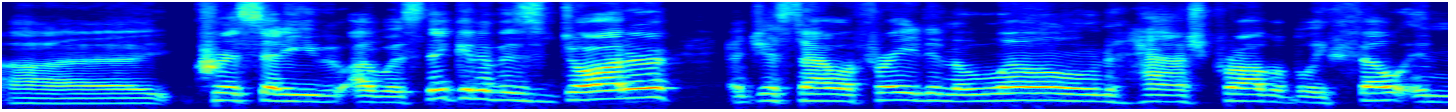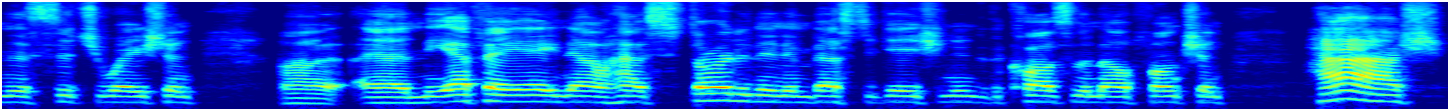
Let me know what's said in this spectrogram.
Uh, Chris said he I was thinking of his daughter just how afraid and alone Hash probably felt in this situation. Uh, and the FAA now has started an investigation into the cause of the malfunction. Hash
